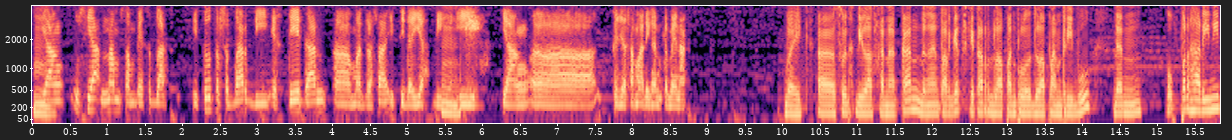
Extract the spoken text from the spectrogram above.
Hmm. Yang usia 6 sampai 11 itu tersebar di SD dan uh, Madrasah Ibtidaiyah di, hmm. di yang uh, kerjasama dengan Kemenak. Baik, uh, sudah dilaksanakan dengan target sekitar 88.000 dan Oh, per hari ini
